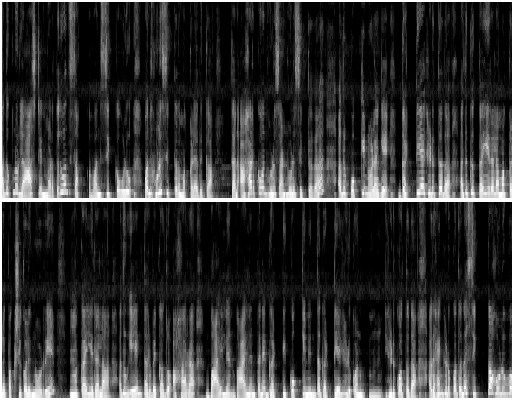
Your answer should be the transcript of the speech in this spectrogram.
ಅದಕ್ಕೂ ಲಾಸ್ಟ್ ಏನು ಮಾಡ್ತದ? ಒಂದು ಸಕ್, ಒಂದು ಸಿಕ್ಕವಳು, ಒಂದು ಹುಳು ಸಿಗ್ತದೆ ಮಕ್ಕಳೇ ಅದಕ್ಕೆ. ತನ್ನ ಆಹಾರಕ್ಕೆ ಒಂದು ಹುಳು ಸಣ್ಣ ಹುಳು ಸಿಗ್ತದ ಅದ್ರ ಕೊಕ್ಕಿನೊಳಗೆ ಗಟ್ಟಿಯಾಗಿ ಹಿಡಿತದ. ಅದಕ್ಕೆ ಕೈ ಇರಲ್ಲ ಮಕ್ಕಳ ಪಕ್ಷಿಗಳಿಗೆ ನೋಡ್ರಿ. ಕೈ ಇರಲ್ಲ. ಅದು ಏನು ತರಬೇಕಾದ್ರೂ ಆಹಾರ ಬಾಯಿಲೆ ಬಾಯಿಲಿಂತನೇ ಗಟ್ಟಿ ಕೊಕ್ಕಿನಿಂದ ಗಟ್ಟಿಯಾಗಿ ಹಿಡ್ಕೊಂಡು ಹಿಡ್ಕೋತದ. ಅದು ಹೆಂಗೆ ಹಿಡ್ಕೋತದ ಸಿಕ್ಕ ಹುಳುವ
